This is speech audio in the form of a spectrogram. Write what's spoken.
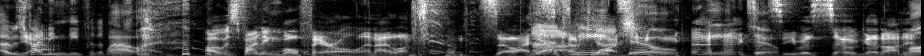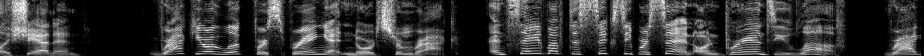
I was Yeah. finding me for the Wow. first time. I was finding Will Ferrell and I loved him so I Yes, stopped me watching too. Me too. because he was so good on it Molly Shannon. Rack your look for spring at Nordstrom Rack and save up to 60% on brands you love. Rag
